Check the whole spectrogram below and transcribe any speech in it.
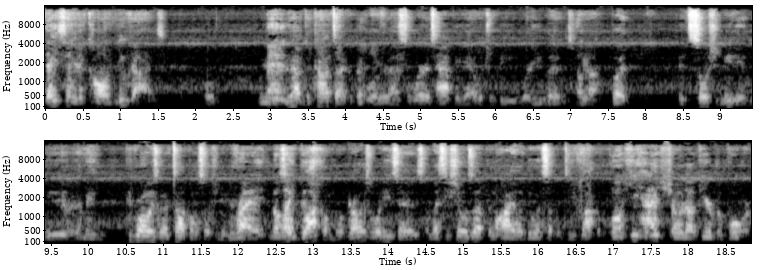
they say to call you guys. We, And- you have to contact the people as to where it's happening at, which would be where he lives. Okay. But it's social media, dude. I mean, people are always going to talk on social media. Right, but So like this, block him, regardless of what he says. Unless he shows up in Ohio doing something to you, block him. well, he has showed up here before.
